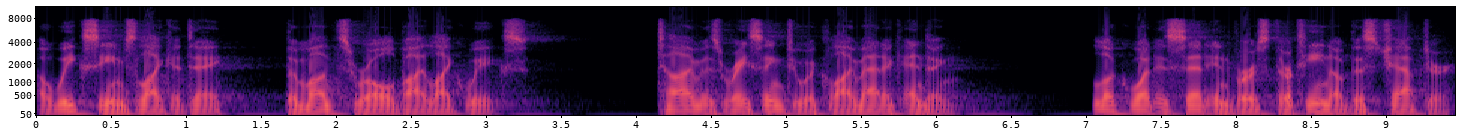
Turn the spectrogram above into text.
A week seems like a day, the months roll by like weeks. Time is racing to a climatic ending. Look what is said in verse 13 of this chapter.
